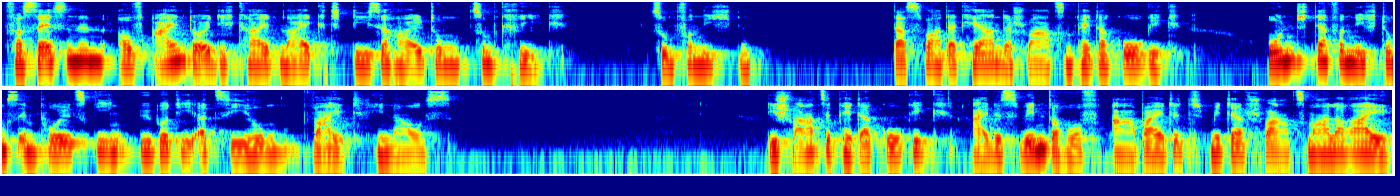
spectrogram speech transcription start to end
Versessenen auf Eindeutigkeit neigt diese Haltung zum Krieg, zum Vernichten. Das war der Kern der schwarzen Pädagogik, und der Vernichtungsimpuls ging über die Erziehung weit hinaus. Die schwarze Pädagogik eines Winterhoff arbeitet mit der Schwarzmalerei.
